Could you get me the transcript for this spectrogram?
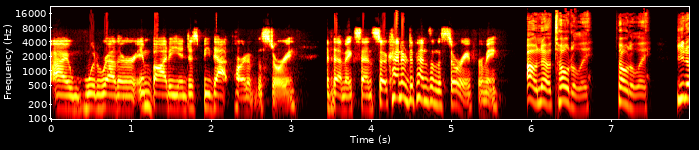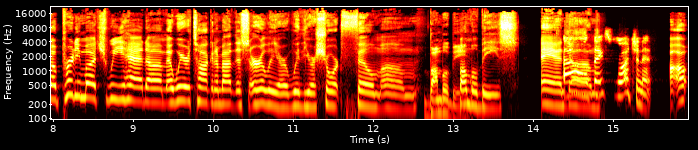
I would rather embody and just be that part of the story, if that makes sense. So it kind of depends on the story for me. Oh no, totally, totally. You know, pretty much we had, um, and we were talking about this earlier with your short film, um, Bumblebee. Bumblebees. And oh, um, thanks for watching it. Oh,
